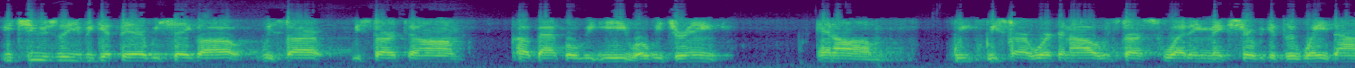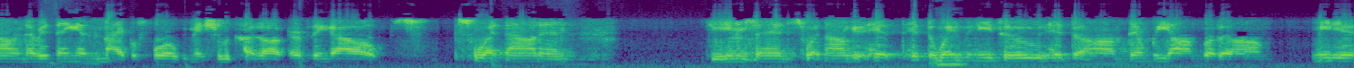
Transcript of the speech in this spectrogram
it's usually we get there, we shake off, we start we start to um, cut back what we eat, what we drink, and um, we we start working out. We start sweating, make sure we get the weight down and everything. And the night before, we make sure we cut up everything out, sweat down and you know what I'm saying? Sweat down, get hit hit the weight we need to, hit the um then we um go to um media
